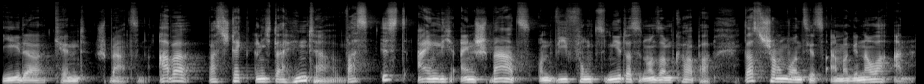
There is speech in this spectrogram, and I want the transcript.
Jeder kennt Schmerzen. Aber was steckt eigentlich dahinter? Was ist eigentlich ein Schmerz und wie funktioniert das in unserem Körper? Das schauen wir uns jetzt einmal genauer an.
